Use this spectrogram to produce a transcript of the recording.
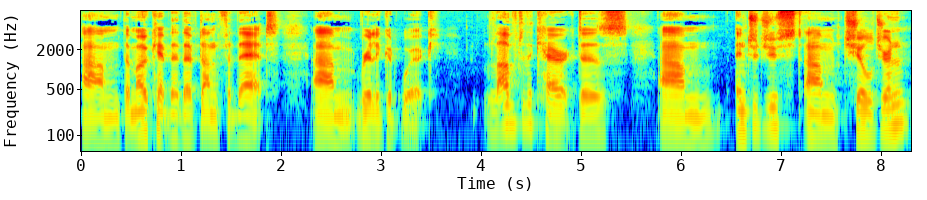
um, the mocap that they've done for that, um, really good work. Loved the characters. Um, introduced um, children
